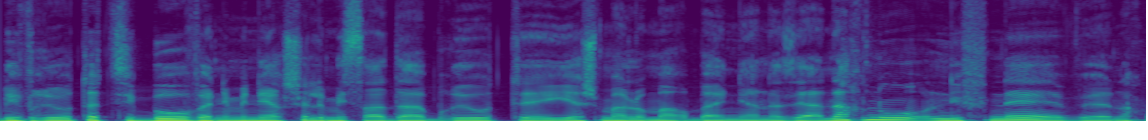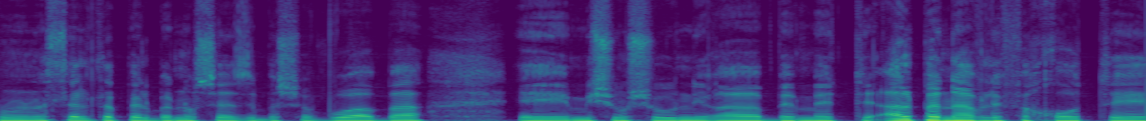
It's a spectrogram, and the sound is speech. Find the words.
בבריאות הציבור, ואני מניח שלמשרד הבריאות אה, יש מה לומר בעניין הזה. אנחנו נפנה ואנחנו ננסה לטפל בנושא הזה בשבוע הבא, אה, משום שהוא נראה באמת, על פניו לפחות, אה,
